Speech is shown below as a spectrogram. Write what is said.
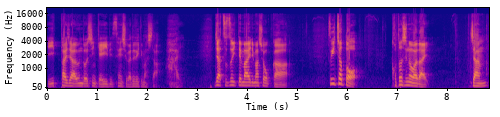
いっぱいじゃあ運動神経いい選手が出てきました。はい。じゃあ続いて参りましょうか。次ちょっと、今年の話題。じゃん。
